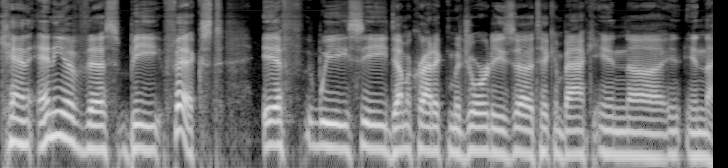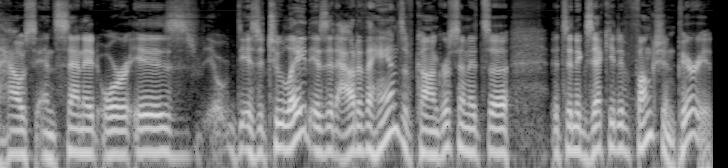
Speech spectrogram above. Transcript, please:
Can any of this be fixed? If we see Democratic majorities uh, taken back in, uh, in in the House and Senate, or is is it too late? Is it out of the hands of Congress and it's a it's an executive function? Period.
